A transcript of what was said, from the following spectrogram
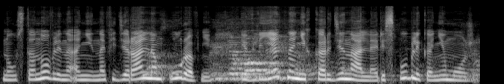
но установлены они на федеральном уровне, и влиять на них кардинально республика не может.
